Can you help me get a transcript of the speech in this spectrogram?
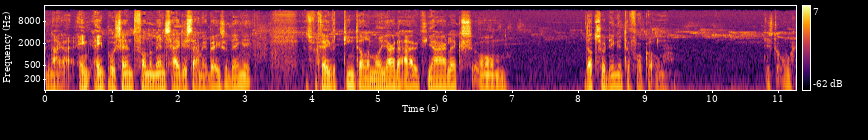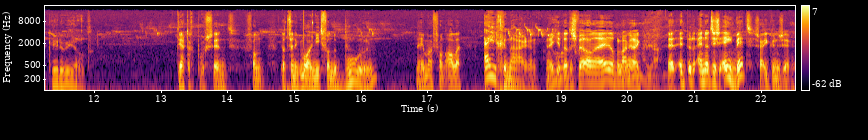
nou ja, 1%, 1% van de mensheid is daarmee bezig, denk ik. Dus we geven tientallen miljarden uit jaarlijks om dat soort dingen te voorkomen. Het is de omgekeerde wereld. 30% van, dat vind ik mooi, niet van de boeren, nee, maar van alle eigenaren. Weet je, dat is wel heel belangrijk. En dat is één wet, zou je kunnen zeggen.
